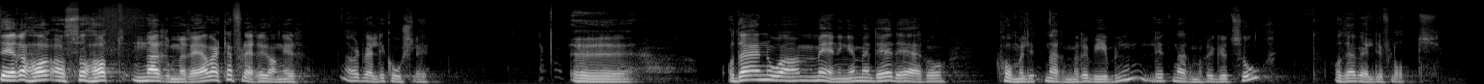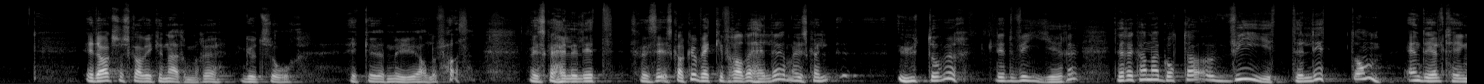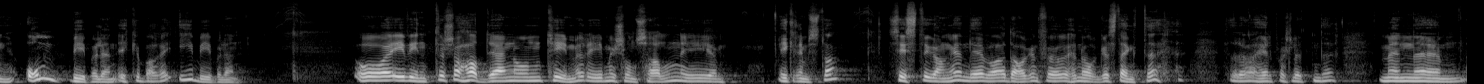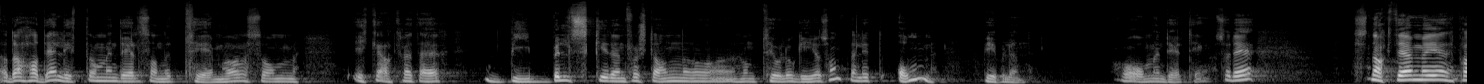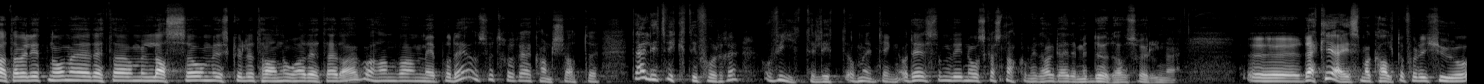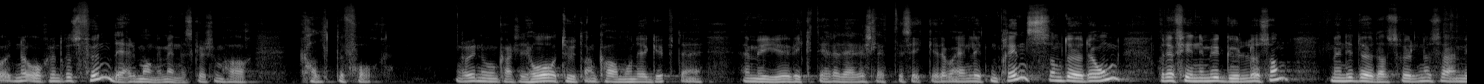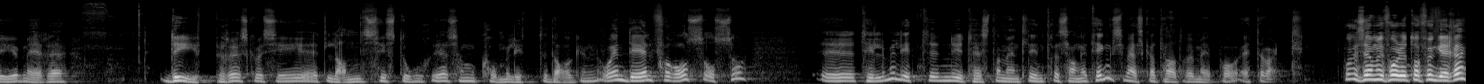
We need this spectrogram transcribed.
dere har altså hatt nærmere Jeg har vært her flere ganger. Det har vært veldig koselig. Uh, og det er Noe av meningen med det det er å komme litt nærmere Bibelen, litt nærmere Guds ord. Og det er veldig flott. I dag så skal vi ikke nærmere Guds ord. Ikke mye, i alle fall. Vi skal heller litt, skal vi, si, skal ikke vekk fra det heller, men vi skal utover, litt videre. Dere kan ha godt av å vite litt om en del ting om Bibelen, ikke bare i Bibelen. Og I vinter så hadde jeg noen timer i Misjonshallen i, i Grimstad. Siste gangen det var dagen før Norge stengte, så det var helt på slutten der. Men, eh, og Da hadde jeg litt om en del sånne temaer som ikke akkurat er bibelsk i den forstand, og sånn teologi og sånt, men litt om Bibelen og om en del ting. Så det snakket jeg med, prata vi litt nå med dette om Lasse, om vi skulle ta noe av dette i dag, og han var med på det. Og så tror jeg kanskje at eh, det er litt viktig for dere å vite litt om en ting. Og det som vi nå skal snakke om i dag, det er det med dødehavsrullene. Eh, det er ikke jeg som har kalt det for det 20. århundres funn, det er det mange mennesker som har kalt det for. Vil noen kanskje Å, Tutankhamon i Egypt er, er mye viktigere. Det er det slettes ikke. Det var en liten prins som døde ung, og det finner mye gull og sånn. Men i dødehavsrullene så er mye mer dypere skal vi si, et lands historie som kommer litt til dagen. Og en del for oss også. Eh, til og med litt nytestamentlig interessante ting som jeg skal ta dere med på etter hvert. Får vi se om vi får det til å fungere.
